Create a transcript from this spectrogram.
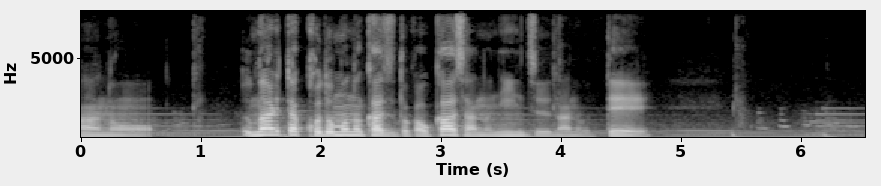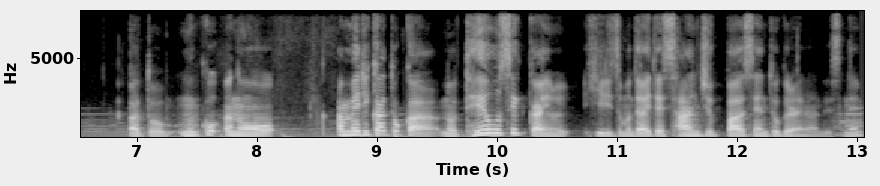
あの生まれた子どもの数とかお母さんの人数なのであと向こうあのアメリカとかの帝王切開の比率も大体30%ぐらいなんですね。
